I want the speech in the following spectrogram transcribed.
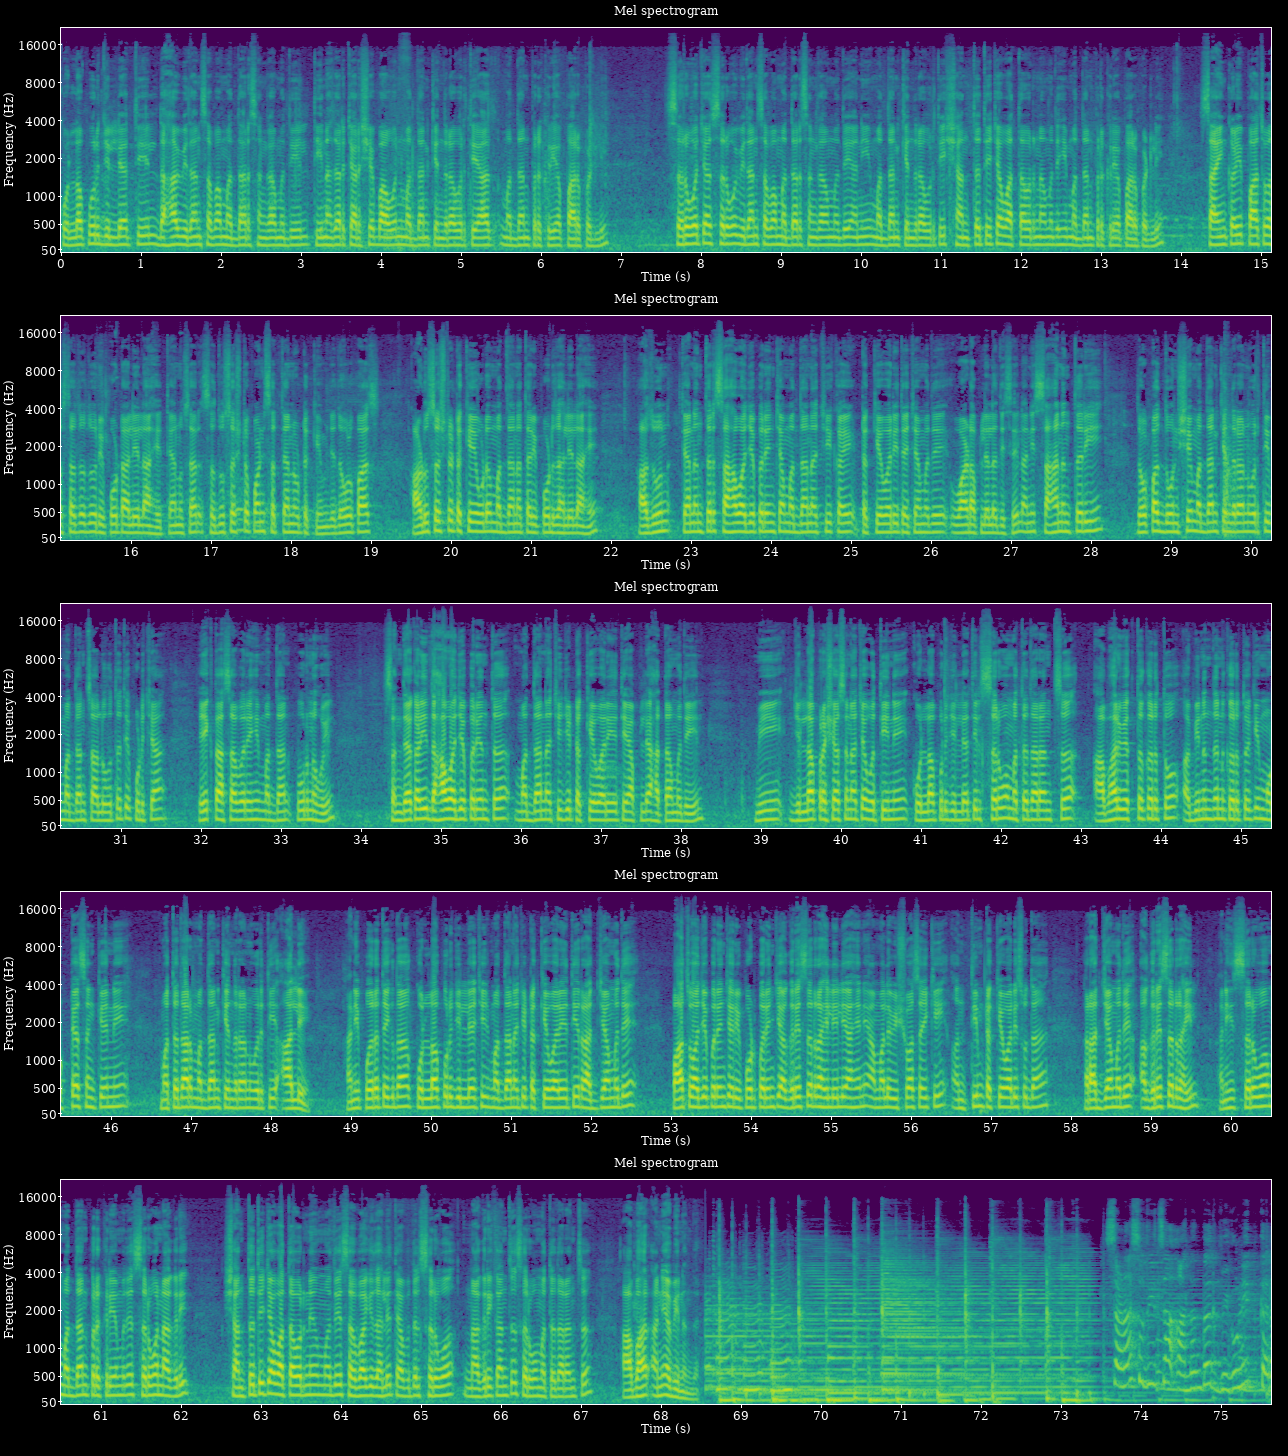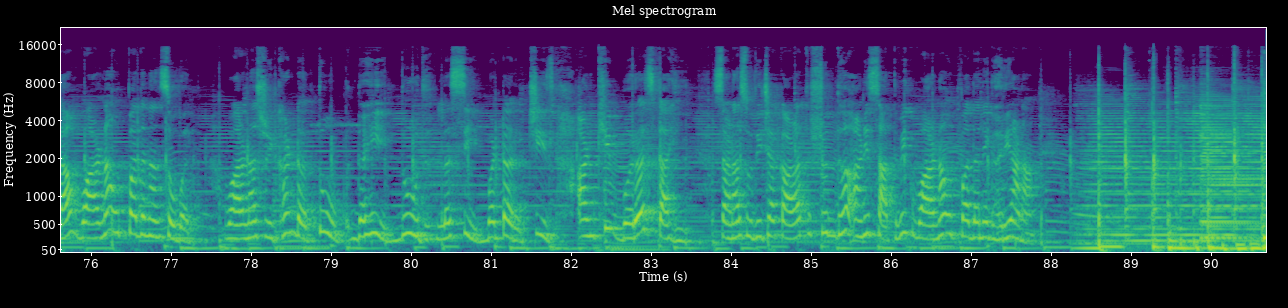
कोल्हापूर जिल्ह्यातील दहा विधानसभा मतदारसंघामधील तीन हजार चारशे बावन्न मतदान केंद्रावरती आज मतदान प्रक्रिया पार पडली. सर्वच्या सर्व विधानसभा मतदारसंघामध्ये आणि मतदान केंद्रावरती शांततेच्या वातावरणामध्ये ही मतदान प्रक्रिया पार पडली. सायंकाळी पाच वाजताचा जो रिपोर्ट आलेला आहे त्यानुसार सदुसष्ट पॉईंट सत्त्याण्णव टक्के म्हणजे जवळपास अडुसष्ट टक्के एवढं मतदान आता रिपोर्ट झालेलं आहे. अजून त्यानंतर सहा वाजेपर्यंतच्या मतदानाची काही टक्केवारी त्याच्यामध्ये वाढ आपल्याला दिसेल आणि सहानंतरही जवळपास दोनशे मतदान केंद्रांवरती मतदान चालू होतं. ते पुढच्या एक तासावर हे मतदान पूर्ण होईल. संध्याकाळी दहा वाजेपर्यंत मतदानाची जी टक्केवारी आहे ती आपल्या हातामध्ये येईल. मी जिल्हा प्रशासनाच्या वतीने कोल्हापूर जिल्ह्यातील सर्व मतदारांचं आभार व्यक्त करतो अभिनंदन करतो की मोठ्या संख्येने मतदार मतदान केंद्रांवरती आले. आणि परत एकदा कोल्हापूर जिल्ह्याची मतदानाची टक्केवारी आहे ती राज्यामध्ये पाच वाजेपर्यंतच्या रिपोर्टपर्यंतची अग्रेसर राहिलेली आहे आणि आम्हाला विश्वास आहे की अंतिम टक्केवारीसुद्धा राज्यामध्ये अग्रेसर राहील आणि ही सर्व मतदान प्रक्रियेमध्ये सर्व नागरिक शांततेच्या वातावरणामध्ये सहभागी झाले त्याबद्दल सर्व नागरिकांचं सर्व मतदारांचं आभार आणि अभिनंदन. सणासुदीचा आनंद द्विगुणित करा वारणा उत्पादनांसोबत. वारणा श्रीखंड तूप दही दूध लस्सी बटर चीज आणखी बरंच काही. सणासुदीच्या काळात शुद्ध आणि सात्विक वारणा उत्पादने घरी आणा.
